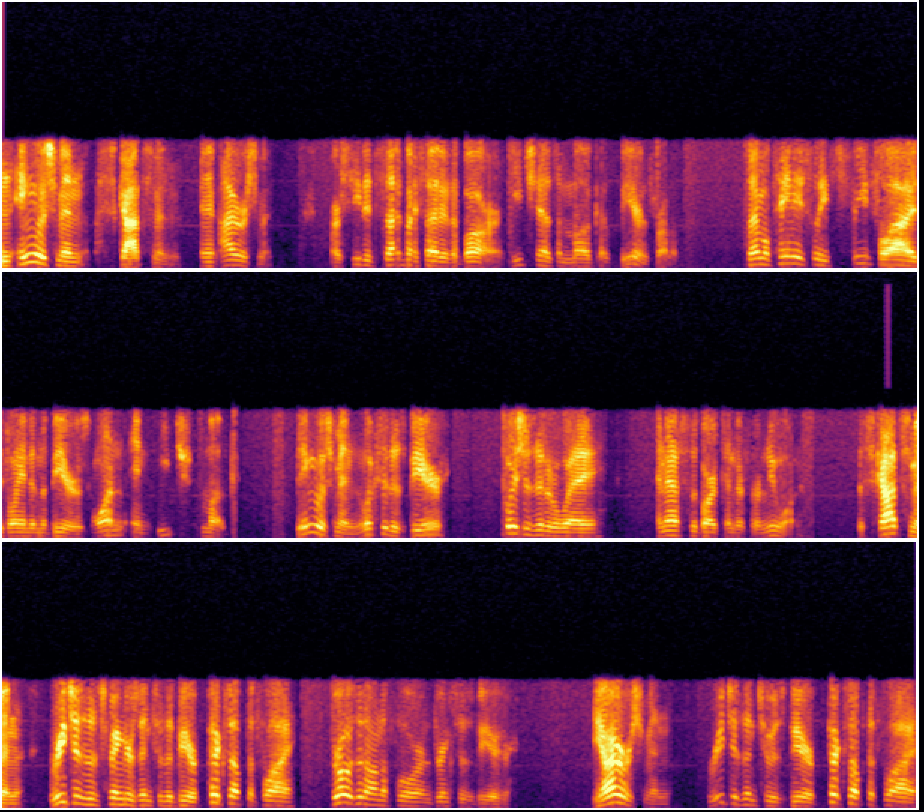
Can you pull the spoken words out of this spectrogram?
An Englishman, a Scotsman, and an Irishman are seated side by side at a bar. Each has a mug of beer in front of them. Simultaneously, three flies land in the beers, one in each mug. The Englishman looks at his beer, pushes it away, and asks the bartender for a new one. The Scotsman reaches his fingers into the beer, picks up the fly, throws it on the floor, and drinks his beer. The Irishman reaches into his beer, picks up the fly,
